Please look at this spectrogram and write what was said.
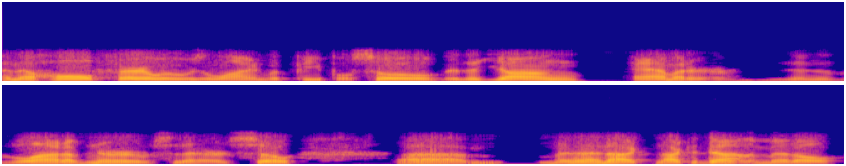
and the whole fairway was lined with people. So a young amateur, there's a lot of nerves there. So um, and I knocked, knocked it down the middle,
